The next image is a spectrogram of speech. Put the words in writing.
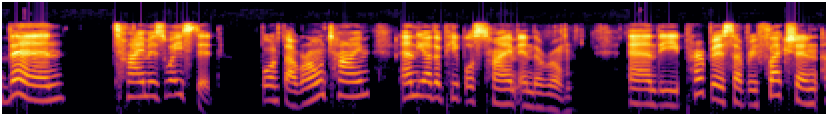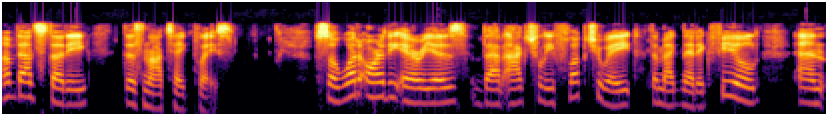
then time is wasted, both our own time and the other people's time in the room and the purpose of reflection of that study does not take place. So, what are the areas that actually fluctuate the magnetic field and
